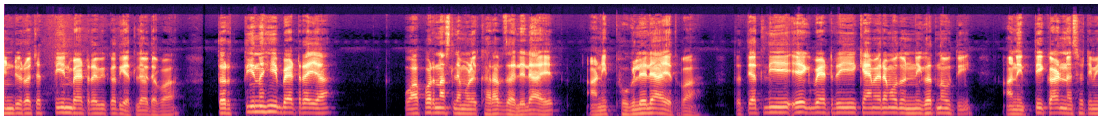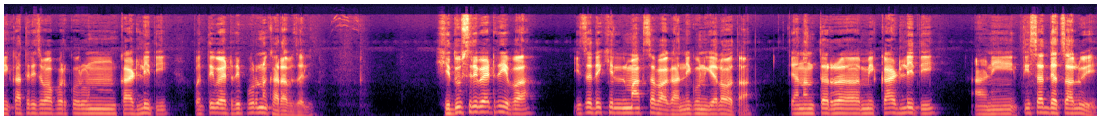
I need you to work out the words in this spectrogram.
एन्ड्युराच्या तीन बॅटऱ्या विकत घेतल्या होत्या पहा तर तीनही बॅटऱ्या या वापर नसल्यामुळे खराब झालेल्या आहेत. आणि फुगलेल्या आहेत पहा तर त्यातली एक बॅटरी कॅमेऱ्यामधून निघत नव्हती आणि ती काढण्यासाठी मी कात्रीचा वापर करून काढली ती पण ती बॅटरी पूर्ण खराब झाली. ही दुसरी बॅटरी आहे पहा हिचा देखील मागचा भाग हा निघून गेला होता. त्यानंतर मी काढली ती आणि ती सध्या चालू आहे.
